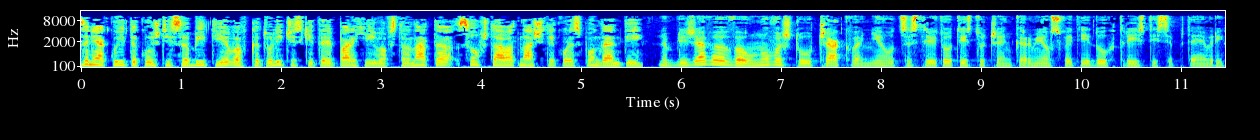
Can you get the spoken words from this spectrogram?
За някои текущи събития в католическите епархии в страната съобщават нашите кореспонденти. Наближава вълнуващо очакване от сестрите от източен Кармил Свети Дух 30 септември.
